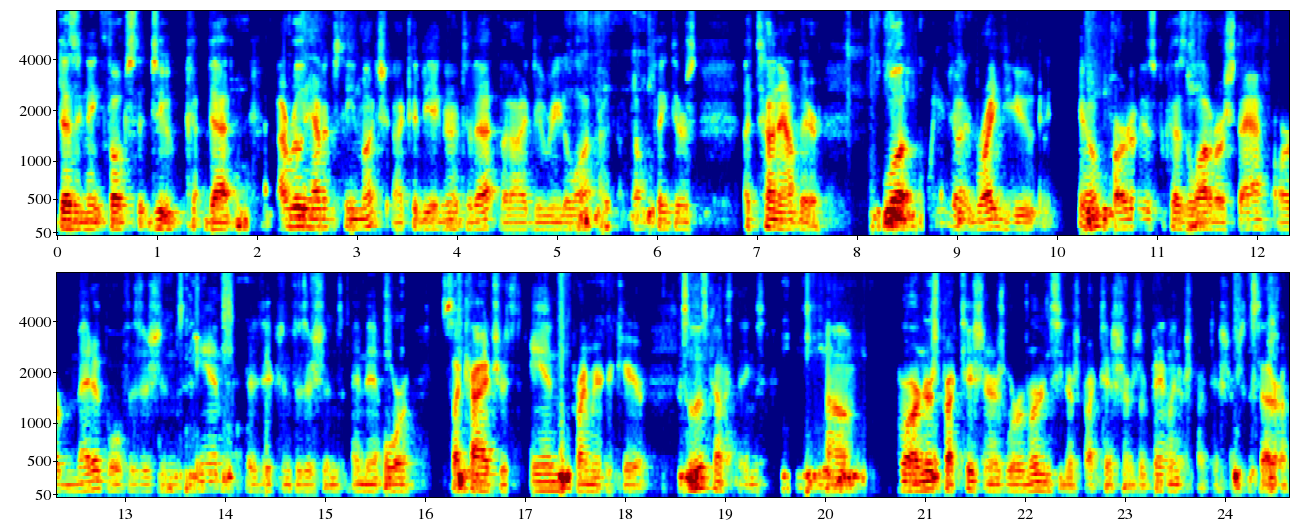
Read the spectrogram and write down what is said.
designate folks that do that. I really haven't seen much. I could be ignorant to that, but I do read a lot. I don't think there's a ton out there. What we've done at Brightview, you know, part of it is because a lot of our staff are medical physicians and addiction physicians and then or psychiatrists and primary care. So those kind of things. Um, for our nurse practitioners, we're emergency nurse practitioners or family nurse practitioners, et cetera.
